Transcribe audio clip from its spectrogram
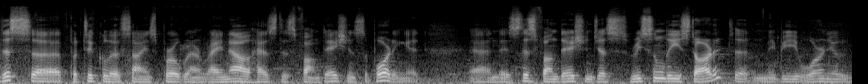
this uh, particular science program right now has this foundation supporting it. And is this foundation just recently started? Uh, maybe Warren, you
